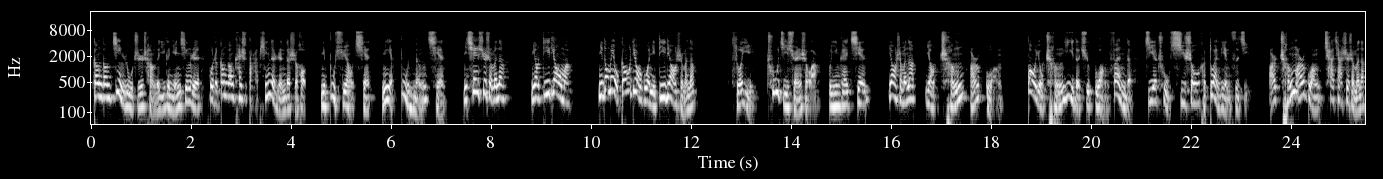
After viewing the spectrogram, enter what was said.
刚刚进入职场的一个年轻人，或者刚刚开始打拼的人的时候，你不需要谦，你也不能谦。你谦虚什么呢？你要低调吗？你都没有高调过，你低调什么呢？所以初级选手啊，不应该谦，要什么呢？要诚而广，抱有诚意的去广泛的接触、吸收和锻炼自己。而成而广恰恰是什么呢？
